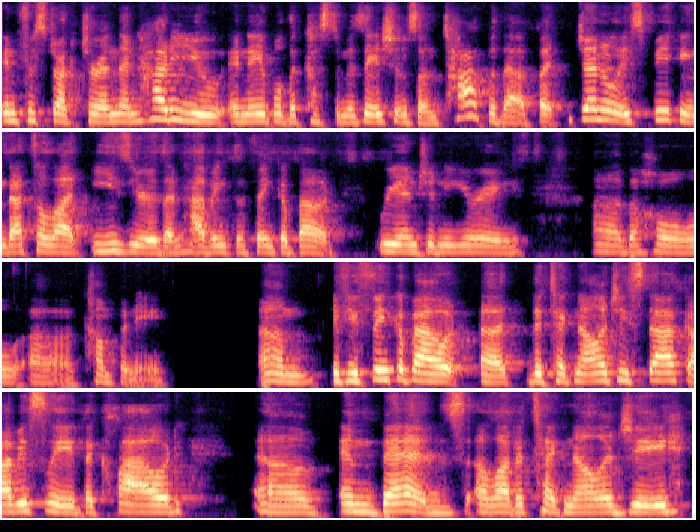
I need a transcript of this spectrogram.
infrastructure and then how do you enable the customizations on top of that? But generally speaking, that's a lot easier than having to think about re-engineering uh, the whole uh, company. Um, if you think about uh, the technology stack, obviously the cloud uh, embeds a lot of technology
